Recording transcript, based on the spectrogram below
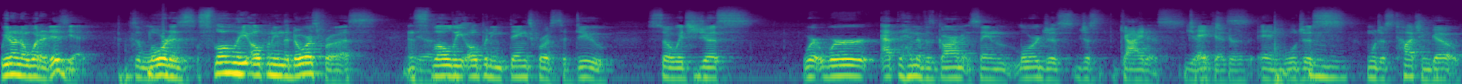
We don't know what it is yet. The Lord is slowly opening the doors for us and Yeah. slowly opening things for us to do. So it's just we're we're at the hem of his garment saying, Lord, just just guide us, Yeah, take us, that's and we'll just mm-hmm. we'll just touch and go.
